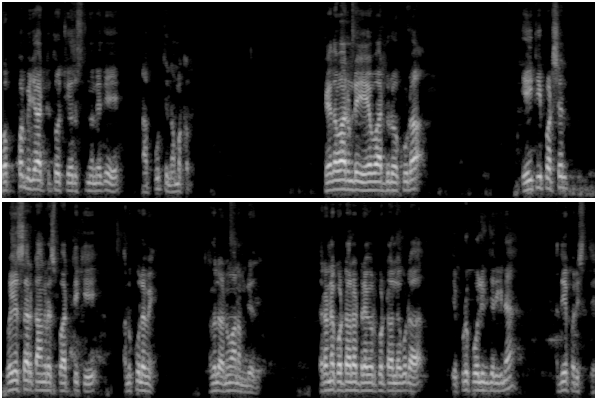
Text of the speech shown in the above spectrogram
గొప్ప మెజార్టీతో చేరుస్తుందనేది నా పూర్తి నమ్మకం. పేదవారు ఉండే ఏ వార్డులో కూడా ఎయిటీ పర్సెంట్ వైఎస్ఆర్ కాంగ్రెస్ పార్టీకి అనుకూలమే అందులో అనుమానం లేదు. ఎర్రన్న కొట్టాల డ్రైవర్ కొట్టాల్లో కూడా ఎప్పుడు పోలింగ్ జరిగినా అదే పరిస్థితి.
